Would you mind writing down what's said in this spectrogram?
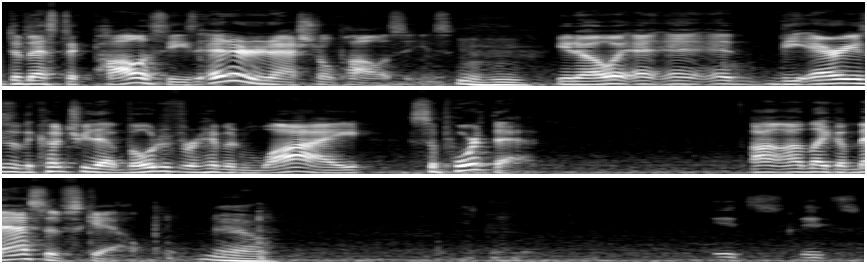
domestic policies and international policies. You know, and, and, and the areas of the country that voted for him and why support that on, on like a massive scale. Yeah. it's it's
